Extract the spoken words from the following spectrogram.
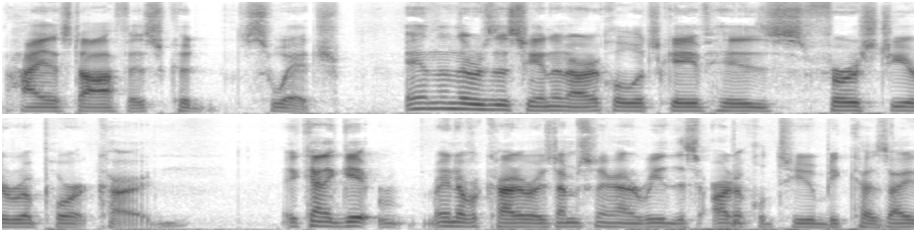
highest office could switch. And then there was this CNN article which gave his first year report card. It kind of get ran over Carter. I'm just going to read this article to you because I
